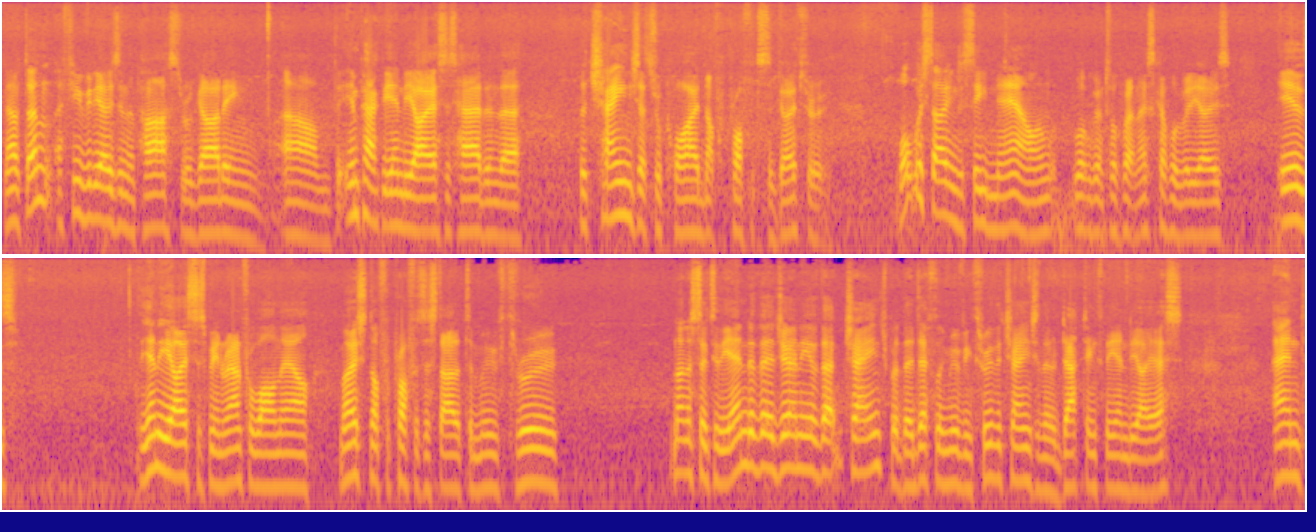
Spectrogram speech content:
now, I've done a few videos in the past regarding um, the impact the NDIS has had and the, the change that's required not for profits to go through. What we're starting to see now, and what we're going to talk about in the next couple of videos, is the NDIS has been around for a while now. Most not for profits have started to move through, not necessarily to the end of their journey of that change, but they're definitely moving through the change and they're adapting to the NDIS. And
